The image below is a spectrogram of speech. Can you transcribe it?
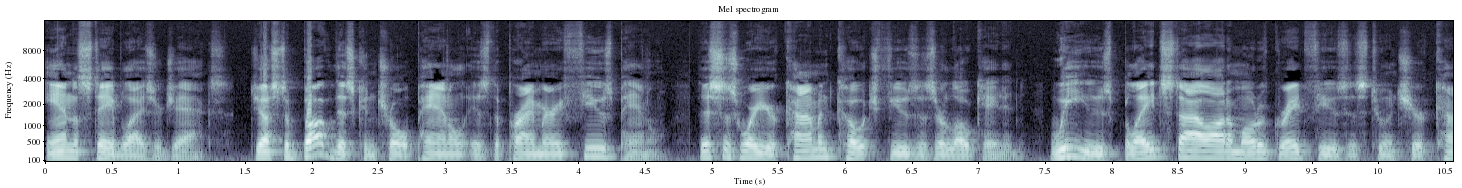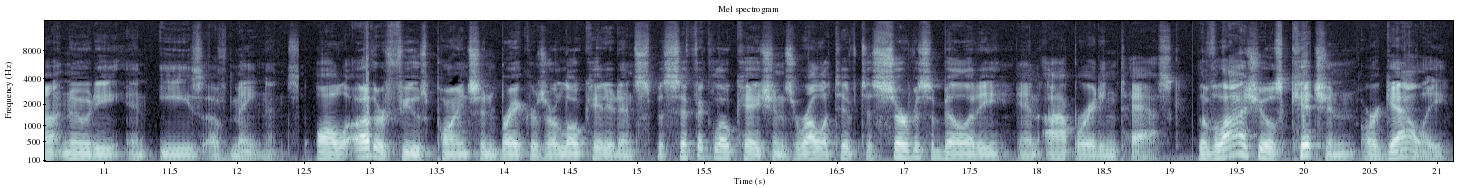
and the stabilizer jacks. Just above this control panel is the primary fuse panel. This is where your common coach fuses are located. We use blade style automotive grade fuses to ensure continuity and ease of maintenance. All other fuse points and breakers are located in specific locations relative to serviceability and operating task. The Villagio's kitchen, or galley,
